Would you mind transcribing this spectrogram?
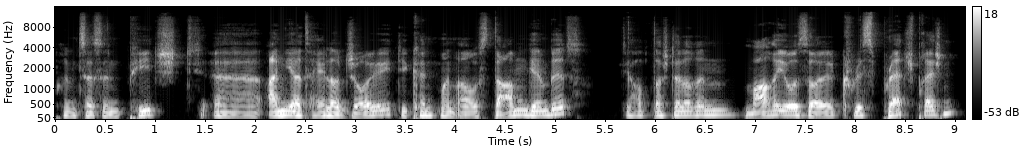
Prinzessin Peach, äh, Anya Taylor-Joy, die kennt man aus Damen Gambit, die Hauptdarstellerin. Mario soll Chris Pratt sprechen.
